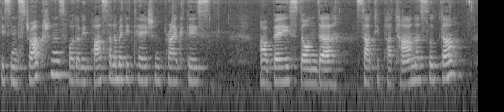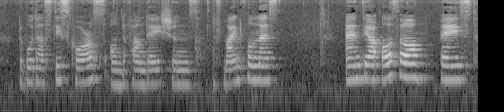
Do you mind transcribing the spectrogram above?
these instructions for the Vipassana meditation practice are based on the Satipatthana Sutta, the Buddha's discourse on the foundations of mindfulness, and they are also based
